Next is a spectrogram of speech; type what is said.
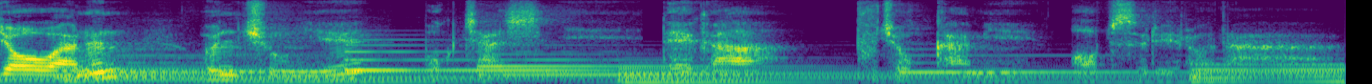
여호와는 은총이의 목자시니 내가 부족함이 없으리로다.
